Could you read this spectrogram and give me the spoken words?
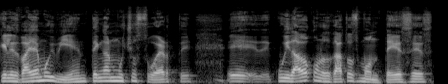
que les vaya muy bien, tengan mucha suerte, eh, cuidado con los gatos monteses.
